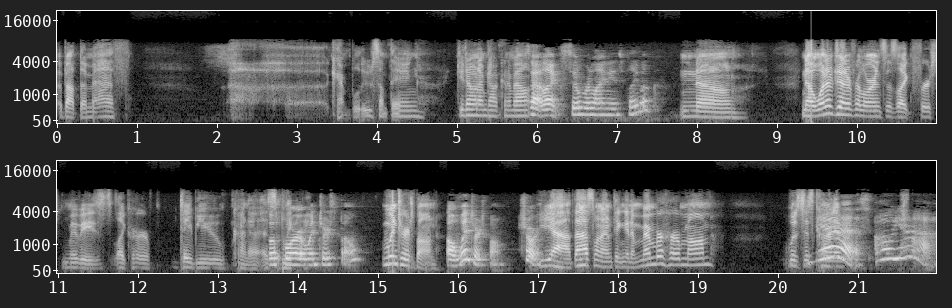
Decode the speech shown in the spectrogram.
about the meth? Camp Blue something. Do you know what I'm talking about? Is that like Silver Linings Playbook? No, no. One of Jennifer Lawrence's like first movies, like her debut, kind of as Before Winter's Bone? Winter's Bone. Oh, Winter's Bone. Sure. Yeah, that's what I'm thinking. of. Remember her mom was just kind yes. Oh, yeah.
